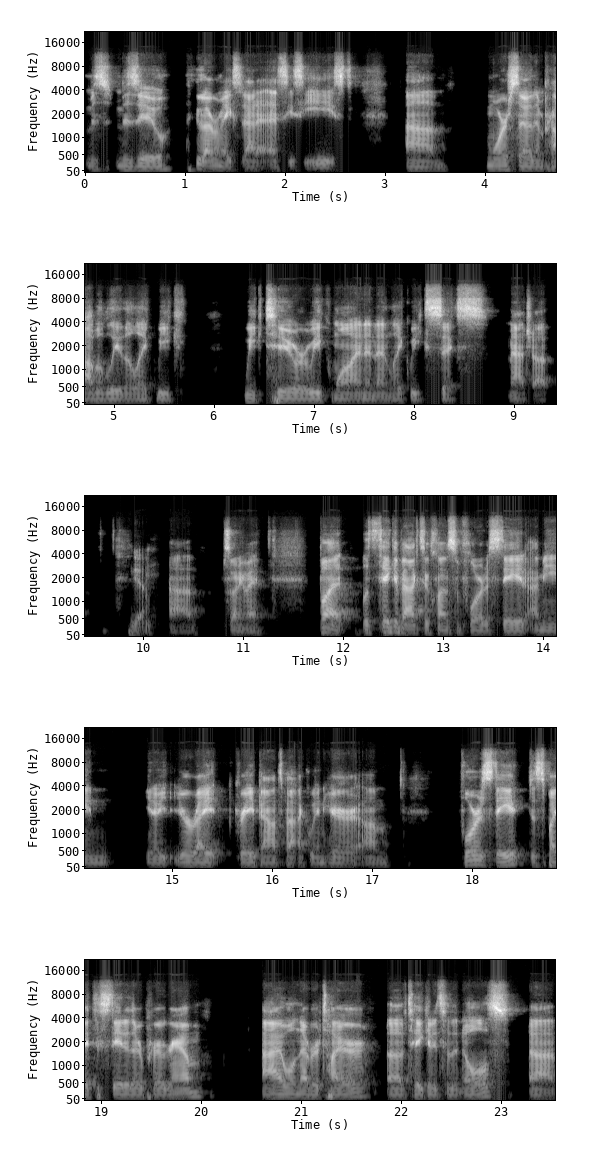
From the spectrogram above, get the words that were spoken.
Miz- Mizzou, whoever makes it out of SEC East? Um, more so than probably the like week week two or week one, and then like week six matchup. Yeah. Um, so anyway, but let's take it back to Clemson, Florida State. I mean, you know, you're right. Great bounce back win here. Um, Florida State, despite the state of their program, I will never tire of taking it to the Noles. Uh,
